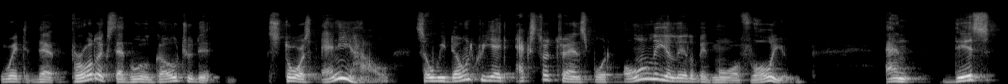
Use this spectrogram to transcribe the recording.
with the products that will go to the stores anyhow so we don't create extra transport only a little bit more volume and this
